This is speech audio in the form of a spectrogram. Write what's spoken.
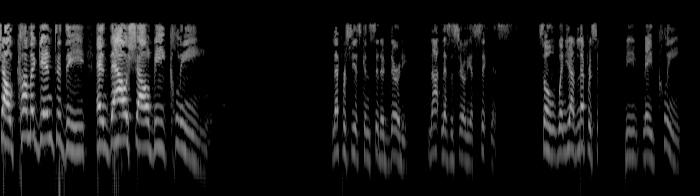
shall come again to thee, and thou shalt be clean. Leprosy is considered dirty, not necessarily a sickness. So when you have leprosy, be made clean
